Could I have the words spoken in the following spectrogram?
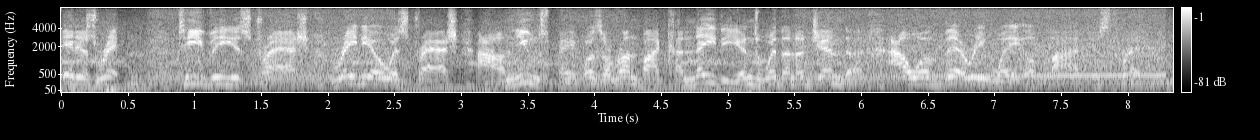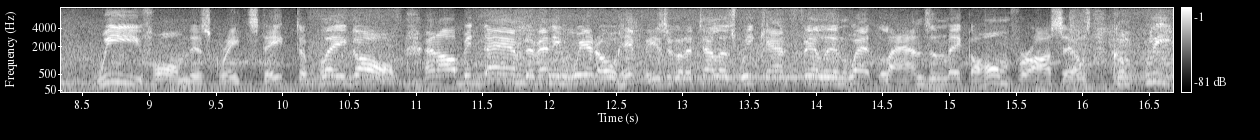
It is written. TV is trash, radio is trash, our newspapers are run by Canadians with an agenda. Our very way of life is threatened. We formed this great state to play golf, and I'll be damned if any weirdo hippies are gonna tell us we can't fill in wetlands and make a home for ourselves, complete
